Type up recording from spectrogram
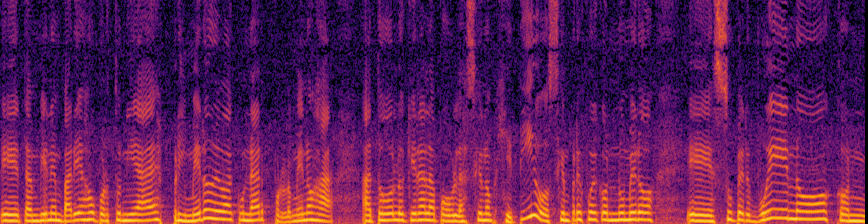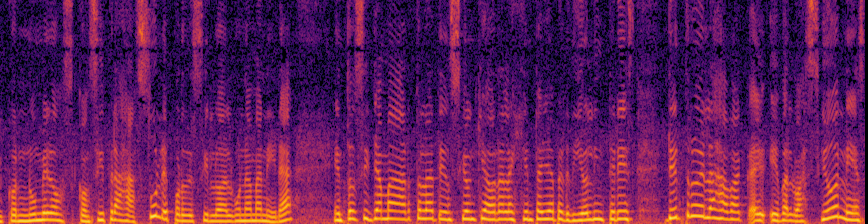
eh, también en varias oportunidades primero de vacunar por lo menos a, a todo lo que era la población objetivo. Siempre fue con números eh, súper buenos, con, con números, con cifras azules, por decirlo de alguna manera. Entonces llama harto la atención que ahora la gente haya perdido el interés dentro de las eh, evaluaciones,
